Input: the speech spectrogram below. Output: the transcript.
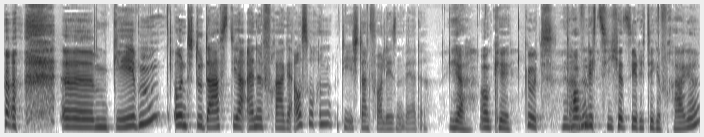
ähm, geben und du darfst dir eine Frage aussuchen, die ich dann vorlesen werde. Ja, okay. Gut. Dann. Hoffentlich ziehe ich jetzt die richtige Frage.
